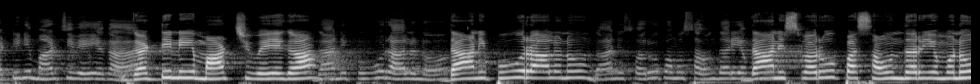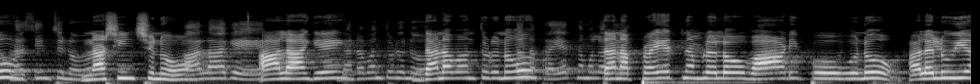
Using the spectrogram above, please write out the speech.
గడ్డిని మార్చివేయగా. గడ్డిని మార్చివేయగా దాని పువ్వు రాలును. దాని పువ్వురాలను దాని స్వరూపము సౌందర్యం దాని స్వరూప సౌందర్యమును నశించును. నశించును. అలాగే అలాగే ధనవంతుడును. ధనవంతుడును తన ప్రయత్నముల తన ప్రయత్నములలో వాడిపోవును. హల్లెలూయ.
